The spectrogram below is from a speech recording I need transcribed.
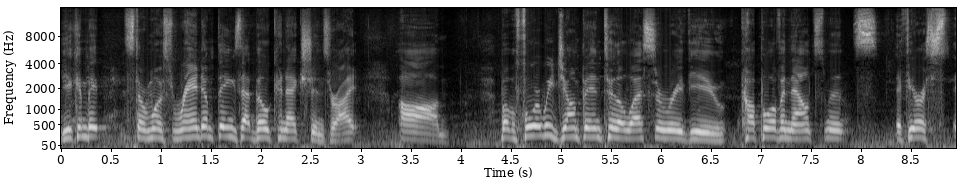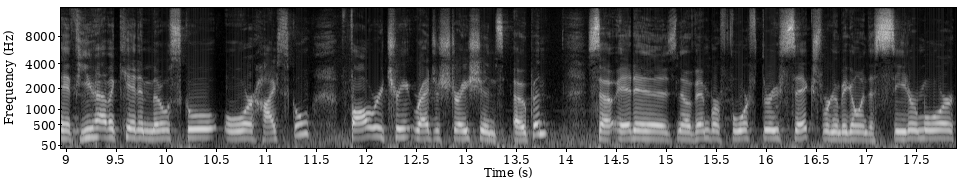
You can be, it's the most random things that build connections, right? Um, but before we jump into the lesson review, couple of announcements. If you're a, if you have a kid in middle school or high school, fall retreat registration's open. So it is November 4th through 6th. We're going to be going to Cedarmore,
